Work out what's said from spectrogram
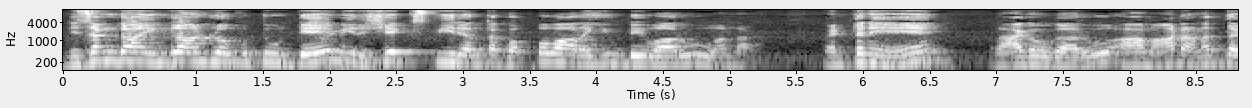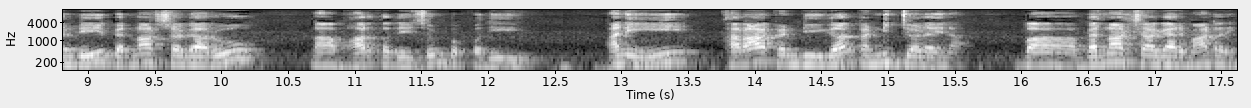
నిజంగా ఇంగ్లాండ్లో పుట్టి ఉంటే మీరు షేక్స్పియర్ ఎంత గొప్పవారు అయ్యి ఉండేవారు అన్నాడు. వెంటనే రాఘవ్ గారు ఆ మాట అనద్దండి బెర్నాడ్ షా గారు నా భారతదేశం గొప్పది అని కరాఖండిగా ఖండించాడు ఆయన బా బెర్నాడ్ షా గారి మాటని.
